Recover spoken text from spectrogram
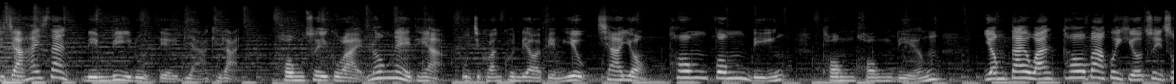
一只海扇淋米露就压起来，风吹过来拢会痛。有一款困扰的朋友，请用通风铃。通风铃用台湾土白桂花萃取，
